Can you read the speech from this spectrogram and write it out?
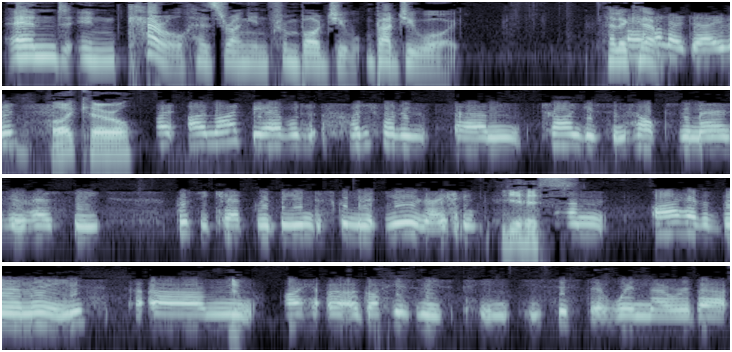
And in Carol has rung in from Budgie- Budgewoi. Hello, Oh, Carol. hello, David. Hi, Carol. I, I might be able to. I just want to um, try and give some help to the man who has the pussy cat with the indiscriminate urinating. Yes. Um, I have a Burmese. Um, Yep. I, I got his and his, him, his sister when they were about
